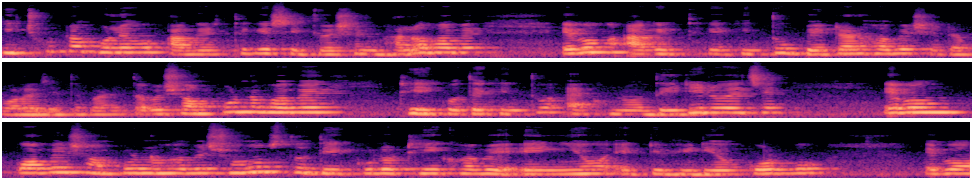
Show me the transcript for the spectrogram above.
কিছুটা হলেও আগের থেকে সিচুয়েশন ভালো হবে এবং আগের থেকে কিন্তু বেটার হবে সেটা বলা যেতে পারে। তবে সম্পূর্ণভাবে ঠিক হতে কিন্তু এখনও দেরি রয়েছে এবং কবে সম্পূর্ণভাবে সমস্ত দিকগুলো ঠিক হবে, এই নিয়েও একটি ভিডিও করব। এবং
